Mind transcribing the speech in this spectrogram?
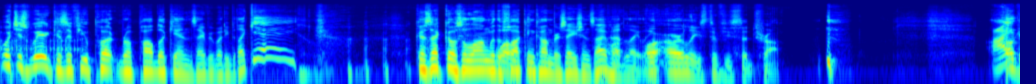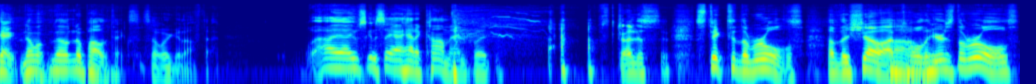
Which is weird because if you put Republicans, everybody be like, "Yay," because that goes along with the Well- fucking conversations I've had lately. or, or at least if you said Trump. I, Okay, no no no politics. So we're good off that. I, I was going to say I had a comment, but I was trying to s- stick to the rules of the show. I'm Um, told here's the rules.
